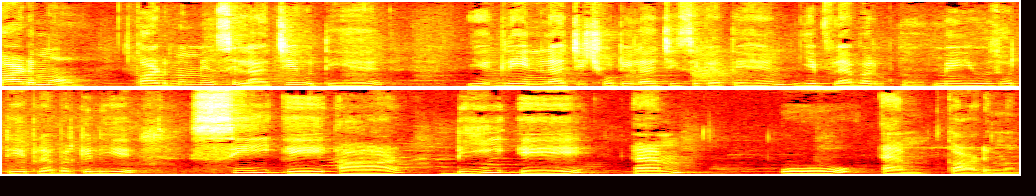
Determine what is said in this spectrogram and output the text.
cardamom. Cardamom means इलायची होती है। ये ग्रीन इलायची, छोटी इलायची से कहते हैं। ये फ्लेवर में यूज़ होती है फ्लेवर के लिए। C A R D A M O M cardamom.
